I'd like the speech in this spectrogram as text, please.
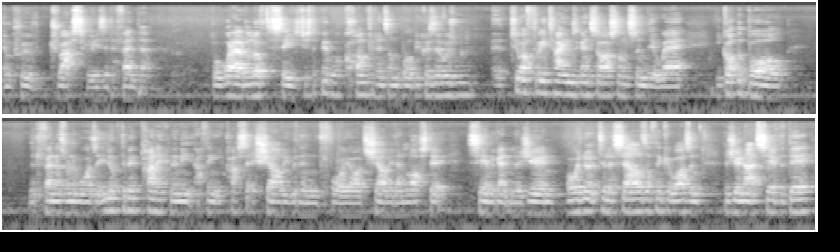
improved drastically as a defender. But what I would love to see is just a bit more confidence on the ball because there was uh, two or three times against Arsenal on Sunday where he got the ball, the defenders running towards it. He looked a bit panicked and then he, I think he passed it to Shelvey within four yards. Shelvey then lost it. Same again to Lejeune. Or no, to Lascelles, I think it was, and Lejeune had saved the day.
